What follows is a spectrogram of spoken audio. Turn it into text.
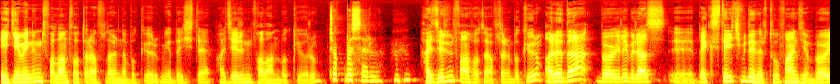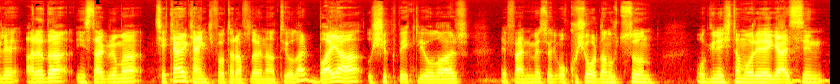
Egemen'in falan fotoğraflarına bakıyorum ya da işte Hacer'in falan bakıyorum. Çok başarılı. Hacer'in falan fotoğraflarına bakıyorum. Arada böyle biraz e, backstage mi denir Tufancığım? Böyle arada Instagram'a çekerkenki fotoğraflarını atıyorlar. Bayağı ışık bekliyorlar. Efendime söyleyeyim o kuş oradan uçsun. O güneş tam oraya gelsin.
